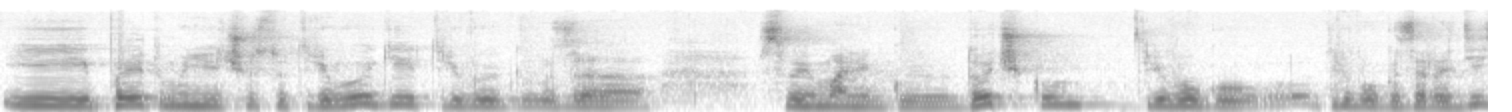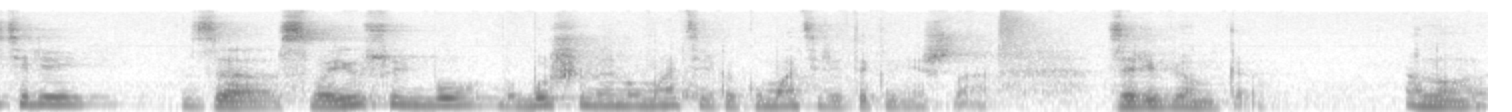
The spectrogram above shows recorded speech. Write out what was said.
И поэтому у нее чувство тревоги, тревога за свою маленькую дочку, тревогу, тревога за родителей, за свою судьбу, но больше, наверное, у матери, как у матери, это, конечно, за ребенка. Оно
